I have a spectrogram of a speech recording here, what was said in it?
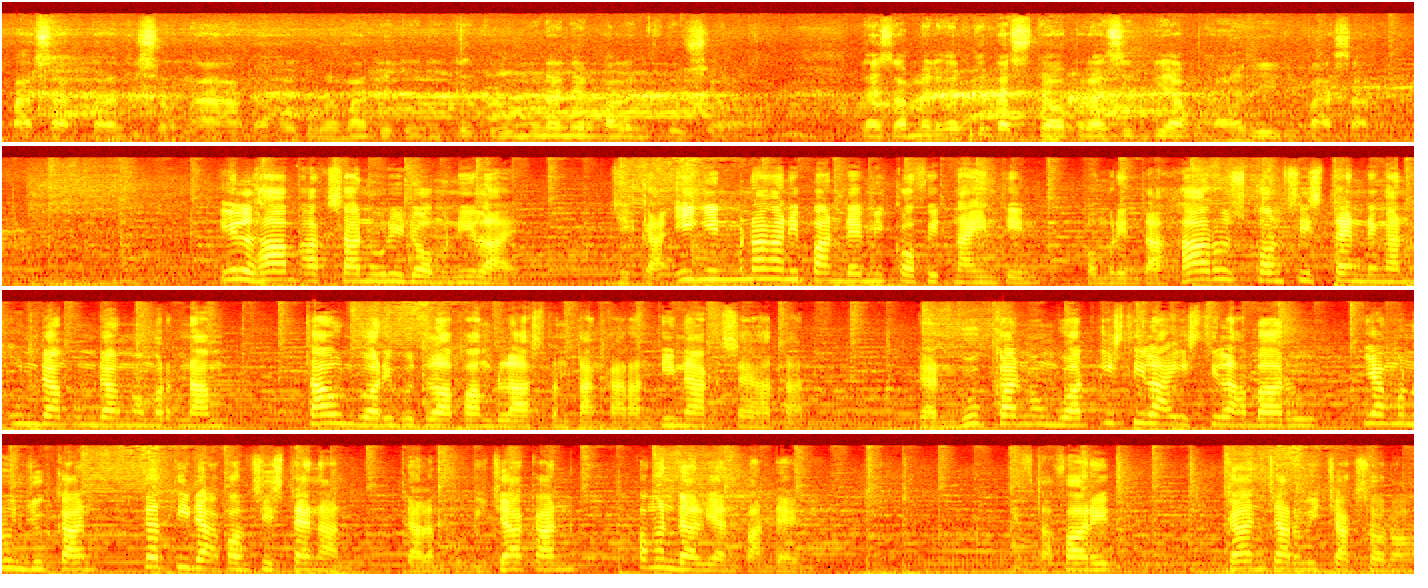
pasar tradisional karena itu memang titik-titik kerumunan yang paling krusial. Nah selama ini kan kita sudah operasi tiap hari di pasar. Ilham Aksanurido menilai, jika ingin menangani pandemi COVID-19, pemerintah harus konsisten dengan Undang-Undang Nomor 6 tahun 2018 tentang karantina kesehatan dan bukan membuat istilah-istilah baru yang menunjukkan ketidakkonsistenan dalam kebijakan pengendalian pandemi. Miftah Farid, Gancar Wicaksono,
